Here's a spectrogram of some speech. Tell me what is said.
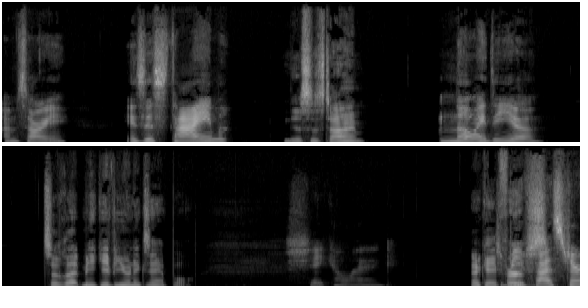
I'm sorry. Is this time? This is time. No idea. So let me give you an example. Shake a leg. Okay, To be first. faster?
